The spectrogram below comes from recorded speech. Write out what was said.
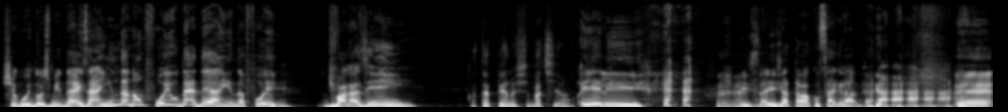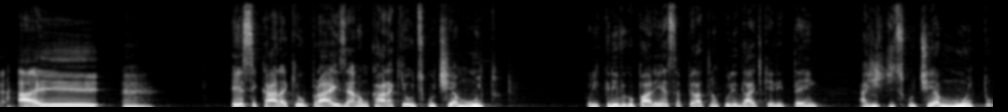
chegou em 2010, ainda não foi o Dedé ainda, foi devagarzinho. Até pênalti batia. né? Ele Isso aí já estava consagrado. É, aí esse cara aqui, o Price, era um cara que eu discutia muito. Por incrível que pareça, pela tranquilidade que ele tem, a gente discutia muito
